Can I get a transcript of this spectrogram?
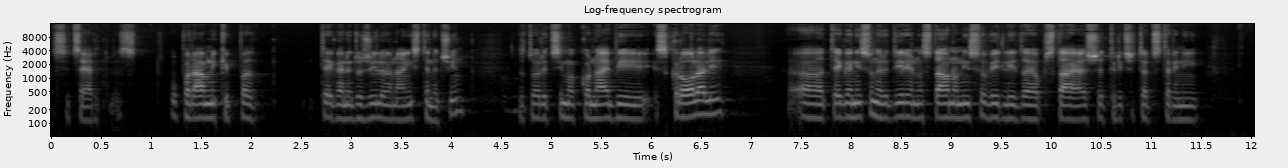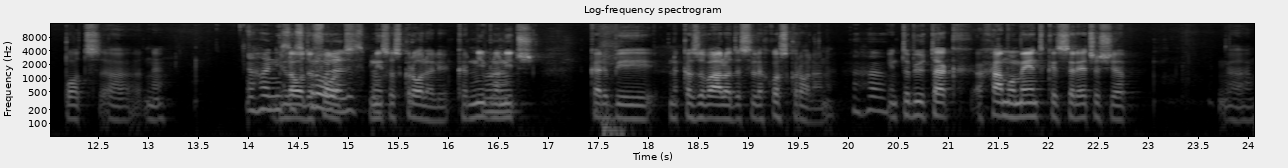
sicer. Uporabniki pa tega ne doživljajo na isti način. Zato recimo, ko naj bi scrollali, uh, tega niso naredili, enostavno niso videli, da obstaja še tri četrt strani pod. Uh, ne, Aha, niso scrollali niso scrollali, ker ni bilo Aha. nič, kar bi nakazovalo, da se lahko. Aha. In to je bil tak aha moment, ki se rečeš, da ja,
